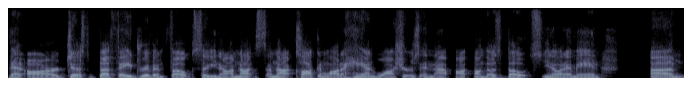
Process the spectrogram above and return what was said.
that are just buffet driven folks. So you know, I'm not I'm not clocking a lot of hand washers in that on, on those boats. You know what I mean? Um,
